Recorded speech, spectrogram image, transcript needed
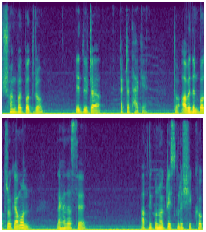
সংবাদপত্র, এই দুইটা একটা থাকে। তো আবেদনপত্র কেমন? দেখা যাচ্ছে আপনি কোনো একটা স্কুলের শিক্ষক,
